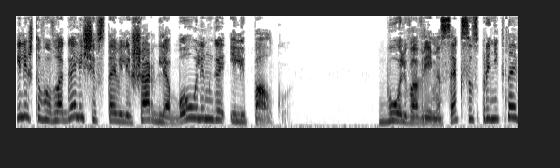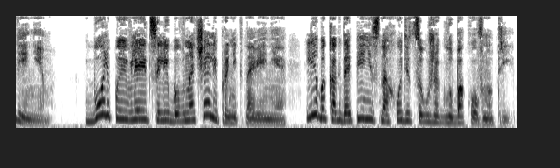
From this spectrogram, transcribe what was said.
или что во влагалище вставили шар для боулинга или палку. Боль во время секса с проникновением. Боль появляется либо в начале проникновения, либо когда пенис находится уже глубоко внутри.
